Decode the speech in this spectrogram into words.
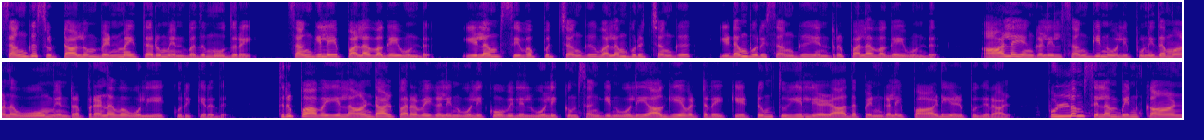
சங்கு சுட்டாலும் வெண்மை தரும் என்பது மூதுரை. சங்கிலே பல வகை உண்டு. இளம் சிவப்புச் சங்கு வலம்புரிச் சங்கு இடம்புரி சங்கு என்று பல வகை உண்டு. ஆலயங்களில் சங்கின் ஒலி புனிதமான ஓம் என்ற பிரணவ ஒலியை குறிக்கிறது. திருப்பாவையில் ஆண்டாள் பறவைகளின் ஒலி கோவிலில் ஒலிக்கும் சங்கின் ஒலி ஆகியவற்றை கேட்டும் துயில் எழாத பெண்களை பாடி எழுப்புகிறாள். புள்ளும் சிலம்பின் கான்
